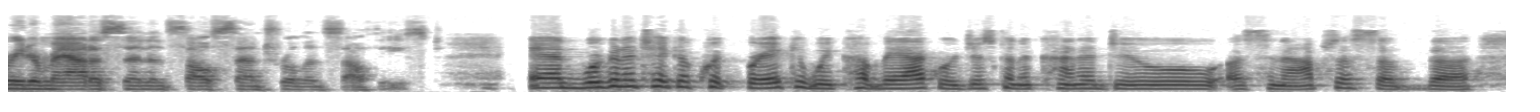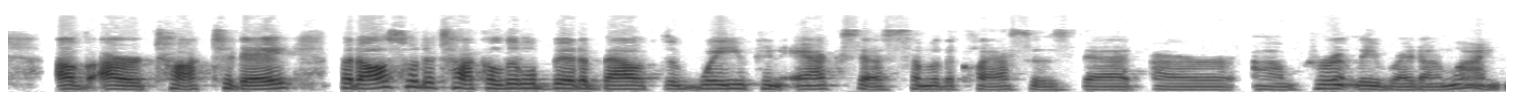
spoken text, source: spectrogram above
Greater Madison and South Central and Southeast. And we're going to take a quick break and we come back. We're just going to kind of do a synopsis of the of our talk today, but also to talk a little bit about the way you can access some of the classes that are um, currently right online.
